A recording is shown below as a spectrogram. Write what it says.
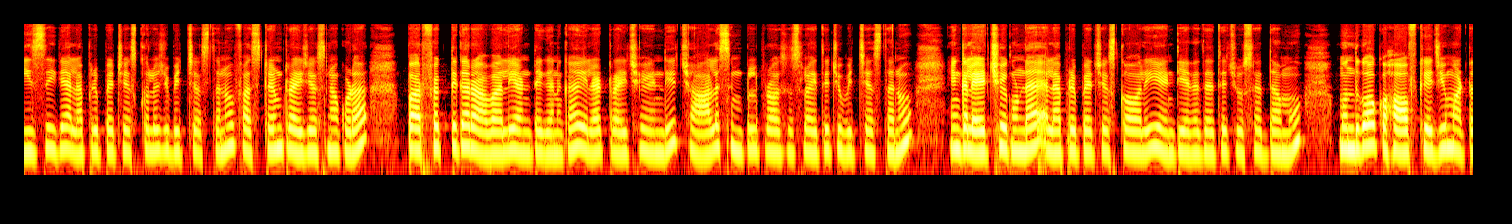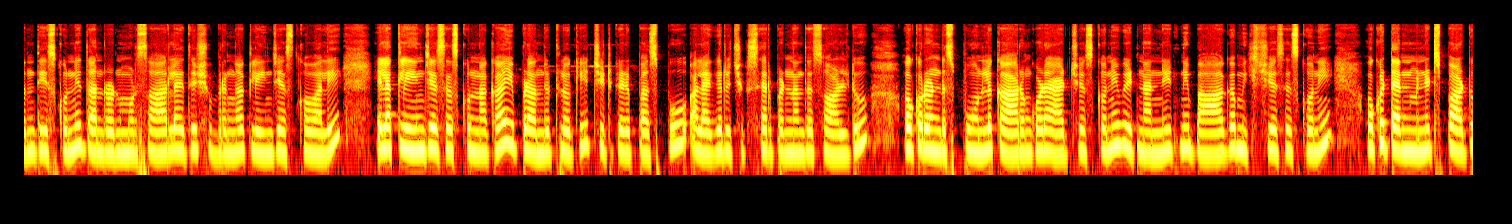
ఈజీగా ఎలా ప్రిపేర్ చేసుకోవాలో చూపించేస్తాను. ఫస్ట్ టైం ట్రై చేసినా కూడా పర్ఫెక్ట్గా రావాలి అంటే కనుక ఇలా ట్రై చేయండి. చాలా సింపుల్ ప్రాసెస్లో అయితే చూపించేస్తాను. ఇంకా లేట్ చేయకుండా ఎలా ప్రిపేర్ చేసుకోవాలి ఏంటి అనేది అయితే చూసేద్దాము. ముందుగా ఒక హాఫ్ కేజీ మటన్ తీసుకుని దాన్ని రెండు మూడు సార్లు అయితే శుభ్రంగా క్లీన్ చేసుకోవాలి. ఇలా క్లీన్ చేసేసుకున్నాక ఇప్పుడు అందుట్లోకి చిటికెడి పసుపు అలాగే రుచికి సరిపడిన తగినంత సాల్ట్ ఒక రెండు స్పూన్ల కారం కూడా యాడ్ చేసుకొని వీటిని అన్నిటిని బాగా మిక్స్ చేసేసుకొని ఒక టెన్ మినిట్స్ పాటు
